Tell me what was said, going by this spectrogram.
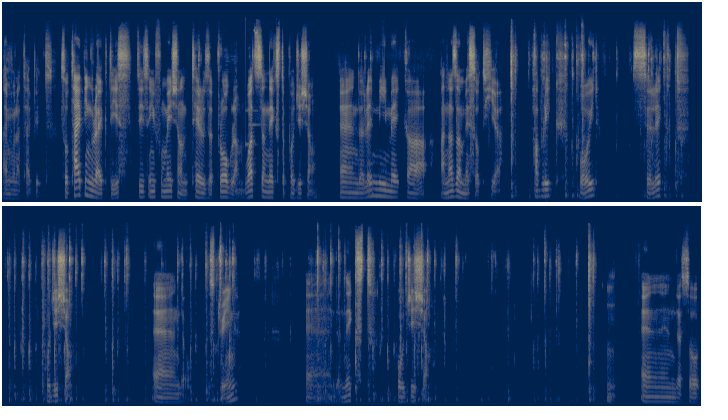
I'm gonna type it. So typing like this this information tells the program what's the next position? And uh, let me make uh, another method here. Public void select position and string and next position. Hmm. and so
